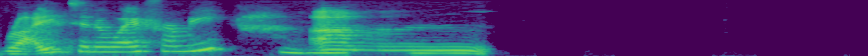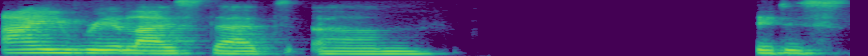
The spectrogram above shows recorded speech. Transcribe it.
right in a way for me mm-hmm. um, i realized that um, it is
